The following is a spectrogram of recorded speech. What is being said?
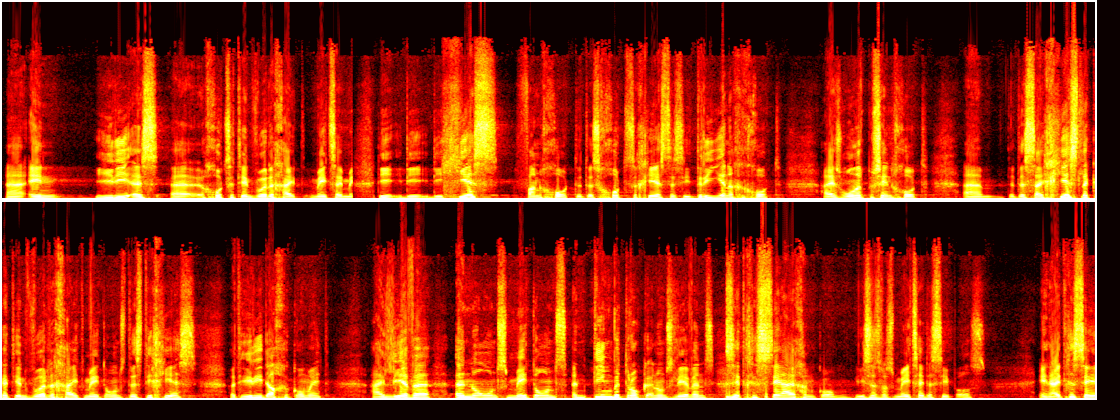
Uh en hierdie is uh God se teenwoordigheid met sy die die die Gees van God, dit is God se Gees, dis die drie enige God. Hy is 100% God. Ehm um, dit is sy geestelike teenwoordigheid met ons, dis die Gees wat hierdie dag gekom het. Hy lewe in ons, met ons, intiem betrokke in ons lewens. Jesus het gesê hy gaan kom. Jesus was met sy disippels en hy het gesê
